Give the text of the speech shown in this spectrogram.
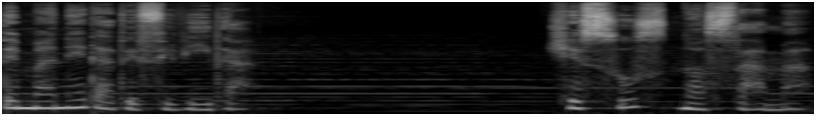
de manera decidida. Jesús nos ama.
